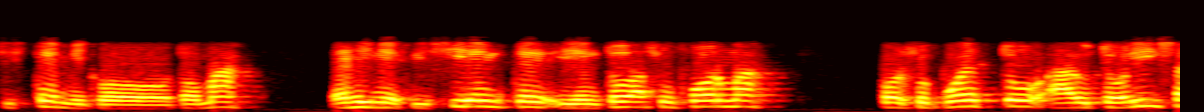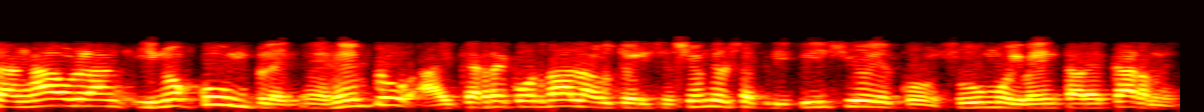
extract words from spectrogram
sistémico, Tomás, es ineficiente y en todas sus formas, por supuesto, autorizan, hablan y no cumplen. Ejemplo, hay que recordar la autorización del sacrificio y el consumo y venta de carne.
